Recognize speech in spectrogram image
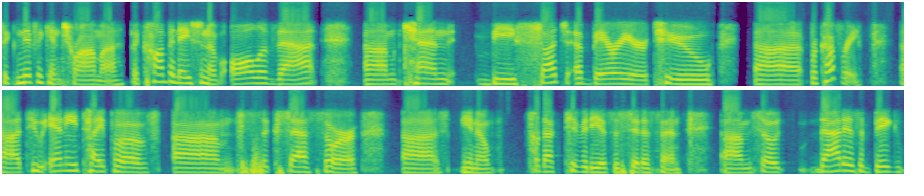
significant trauma. The combination of all of that um, can be such a barrier to uh, recovery, uh, to any type of um, success or uh, you know productivity as a citizen. Um, so that is a big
